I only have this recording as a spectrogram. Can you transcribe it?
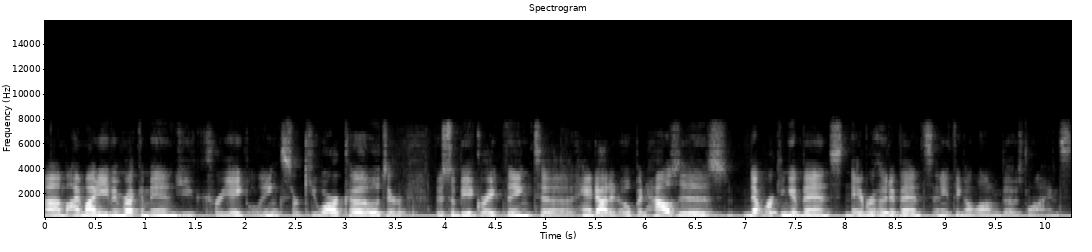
Um, I might even recommend you create links or QR codes, or this would be a great thing to hand out at open houses, networking events, neighborhood events, anything along those lines.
